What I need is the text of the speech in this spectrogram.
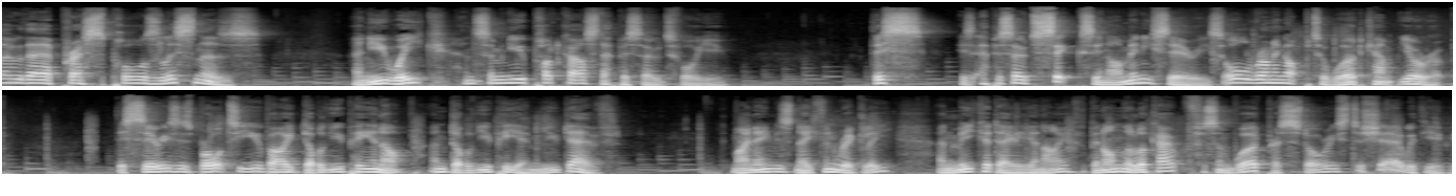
Hello there, Press Pause listeners. A new week and some new podcast episodes for you. This is episode 6 in our mini series, all running up to WordCamp Europe. This series is brought to you by WP and Up and WPMU Dev. My name is Nathan Wrigley, and Micah Dailey and I have been on the lookout for some WordPress stories to share with you.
